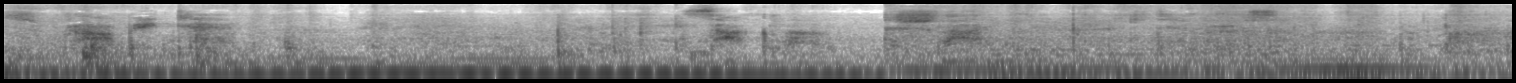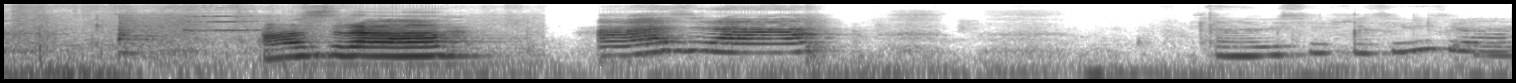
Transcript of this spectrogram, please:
Sübra. Azra. Sana bir sürprizimiz var.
